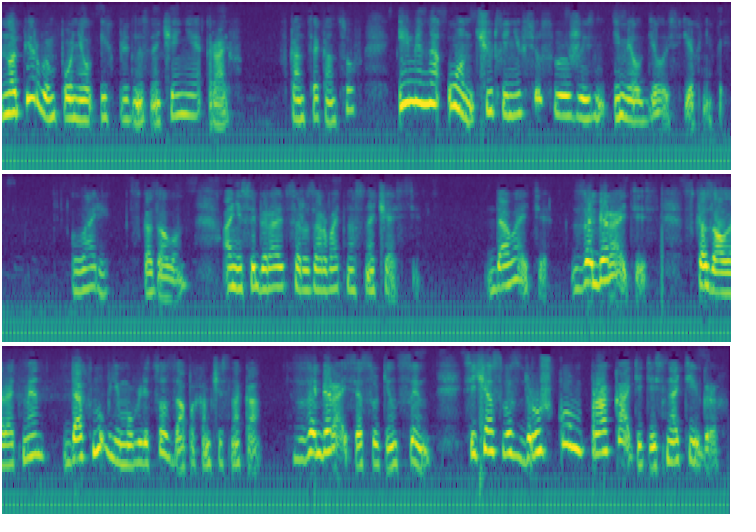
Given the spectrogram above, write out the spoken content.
Но первым понял их предназначение Ральф. В конце концов, именно он чуть ли не всю свою жизнь имел дело с техникой. «Ларри», — сказал он, — «они собираются разорвать нас на части». «Давайте, забирайтесь», — сказал Редмен, дохнув ему в лицо запахом чеснока. «Забирайся, сукин сын, сейчас вы с дружком прокатитесь на тиграх».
